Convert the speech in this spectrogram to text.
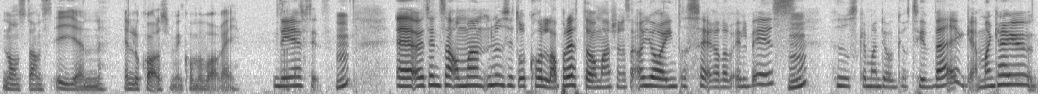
någonstans i en, en lokal som vi kommer vara i. Det är häftigt. Mm. Eh, jag tänkte så här, om man nu sitter och kollar på detta och man känner att jag är intresserad av LBS. Mm. Hur ska man då gå tillväga? Man kan ju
